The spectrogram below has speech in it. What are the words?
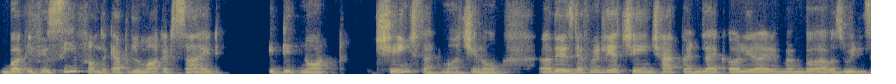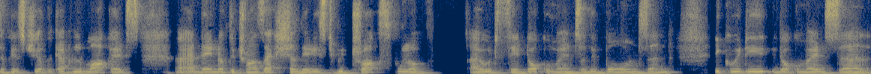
But if you see from the capital market side, it did not change that much you know? Uh, there's definitely a change happened. Like earlier i remember i was reading some history of the capital markets. Uh, at the end of the transaction there used to be trucks full of i would say documents or the bonds and equity documents uh,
